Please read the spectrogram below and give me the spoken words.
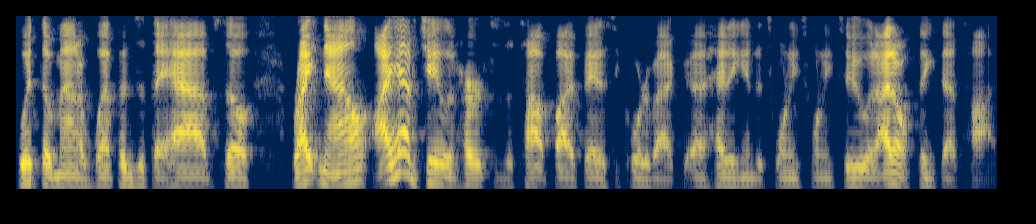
with the amount of weapons that they have. So right now, I have Jalen Hurts as a top five fantasy quarterback uh, heading into 2022, and I don't think that's hot.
